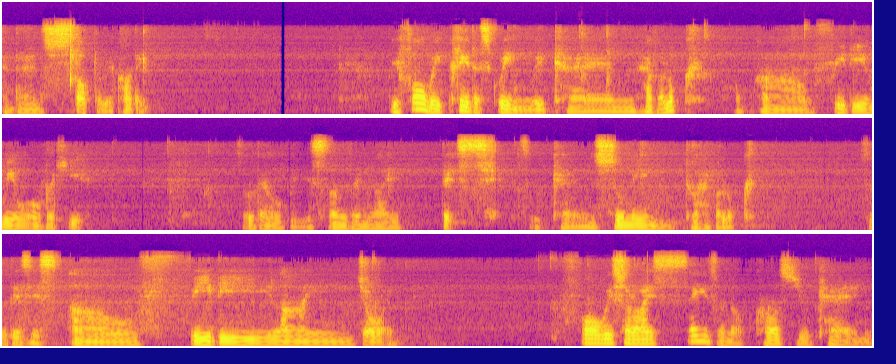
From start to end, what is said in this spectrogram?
and then stop the recording. Before we clear the screen, we can have a look at our 3D view over here. So there will be something like this. So you can zoom in to have a look. So this is our 3D line drawing. For visualization, of course, you can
